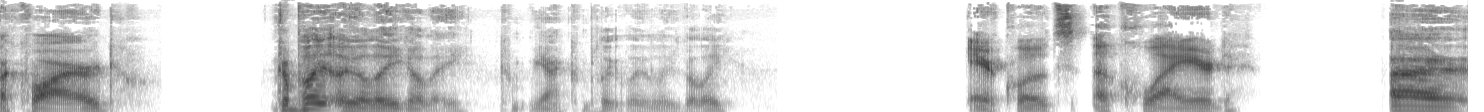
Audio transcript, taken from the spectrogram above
acquired completely illegally. Com- yeah, completely legally. Air quotes acquired. uh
